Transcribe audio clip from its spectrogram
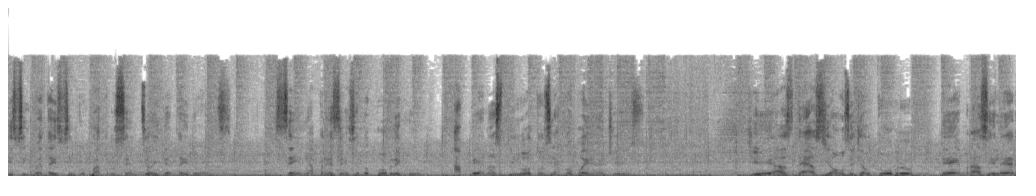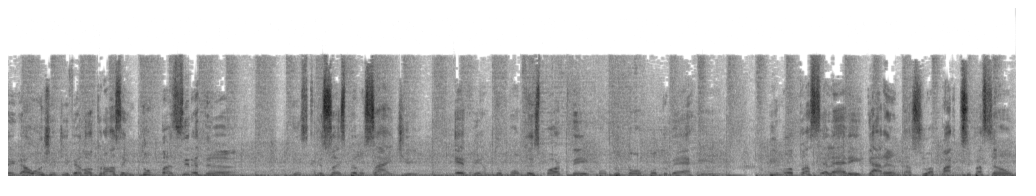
e 55482. Sem a presença do público, apenas pilotos e acompanhantes. Dias 10 e 11 de outubro, tem Brasileiro e Gaúcho de Velocross em Tupaciretã. Inscrições pelo site evento.sportbay.com.br. Piloto acelere, garanta sua participação.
